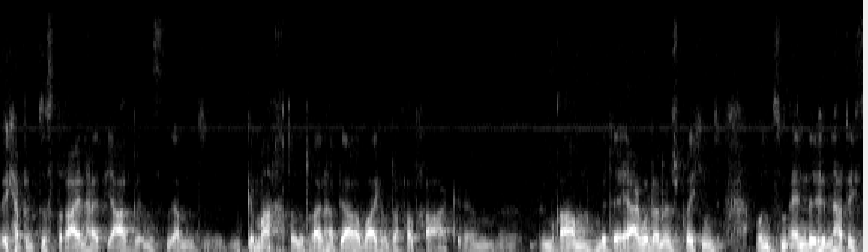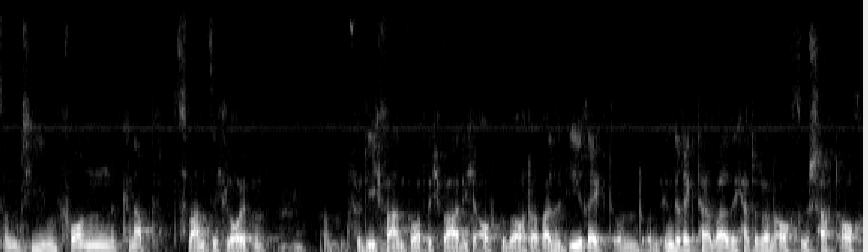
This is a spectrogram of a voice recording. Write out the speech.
ich habe das dreieinhalb Jahre insgesamt gemacht. Also dreieinhalb Jahre war ich unter Vertrag ähm, im Rahmen mit der Ergo dann entsprechend. Und zum Ende hin hatte ich so ein Team von knapp 20 Leuten, mhm. ähm, für die ich verantwortlich war, die ich aufgebaut habe. Also direkt und, und indirekt teilweise. Ich hatte dann auch so geschafft, auch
